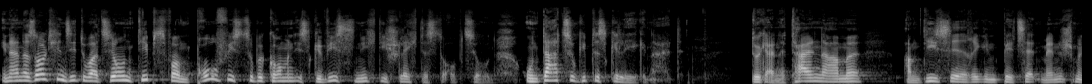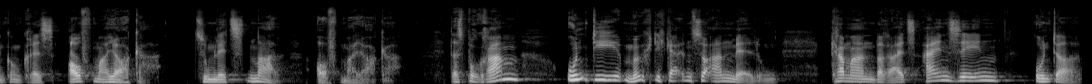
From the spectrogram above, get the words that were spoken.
In einer solchen Situation Tipps von Profis zu bekommen, ist gewiss nicht die schlechteste Option. Und dazu gibt es Gelegenheit. Durch eine Teilnahme am diesjährigen PZ-Management-Kongress auf Mallorca. Zum letzten Mal auf Mallorca. Das Programm und die Möglichkeiten zur Anmeldung kann man bereits einsehen unter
